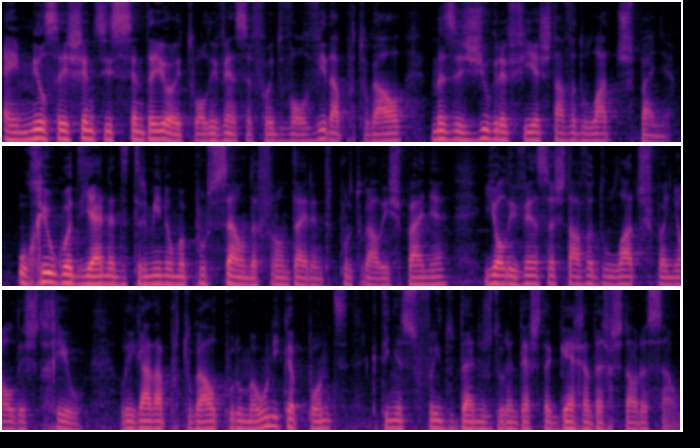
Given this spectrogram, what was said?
Em 1668, Olivença foi devolvida a Portugal, mas a geografia estava do lado de Espanha. O rio Guadiana determina uma porção da fronteira entre Portugal e Espanha e Olivença estava do lado espanhol deste rio, ligada a Portugal por uma única ponte que tinha sofrido danos durante esta Guerra da Restauração.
